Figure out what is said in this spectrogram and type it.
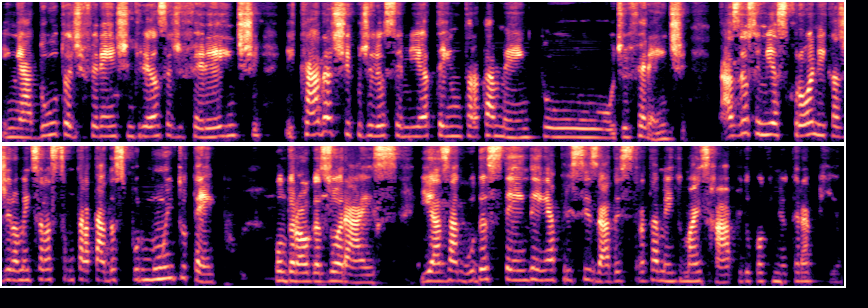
Em adulto é diferente, em criança é diferente, e cada tipo de leucemia tem um tratamento diferente. As leucemias crônicas, geralmente, elas são tratadas por muito tempo, com drogas orais, e as agudas tendem a precisar desse tratamento mais rápido com a quimioterapia.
